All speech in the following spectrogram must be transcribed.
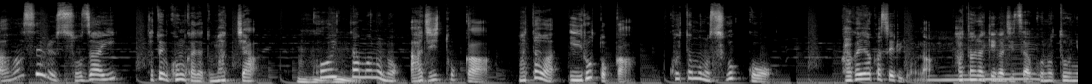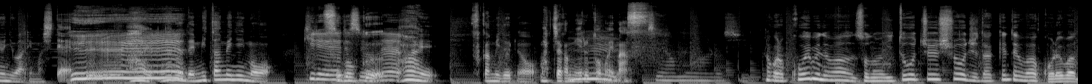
合わせる素材例えば今回だと抹茶こういったものの味とかまたは色とかこういったものをすごくこう輝かせるような働きが実はこの豆乳にはありまして。はい、なので見た目にも綺麗すごく、ね。はい、深緑の抹茶が見えると思います。ツヤもあるし。だからこういう意味ではその伊藤忠商事だけではこれは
